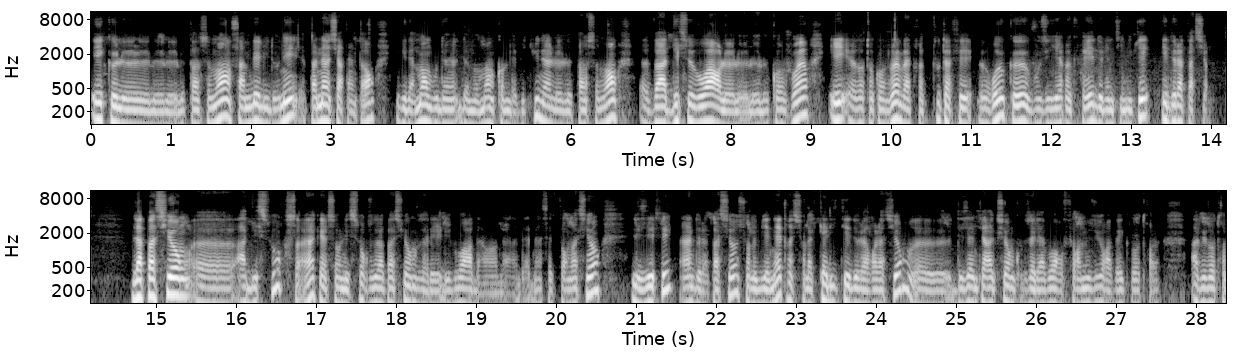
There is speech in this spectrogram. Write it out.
et que le, le, le pansement semblait lui donner pendant un certain temps. Évidemment, au bout d'un moment, comme d'habitude, hein, le, pansement va décevoir le, conjoint et euh, votre conjoint va être tout à fait heureux que vous ayez recréé de l'intimité et de la passion. La passion euh, a des sources. Hein. quelles sont les sources de la passion? Vous allez les voir dans, cette formation. Les effets hein, de la passion sur le bien-être et sur la qualité de la relation, euh, des interactions que vous allez avoir au fur et à mesure avec votre, avec votre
